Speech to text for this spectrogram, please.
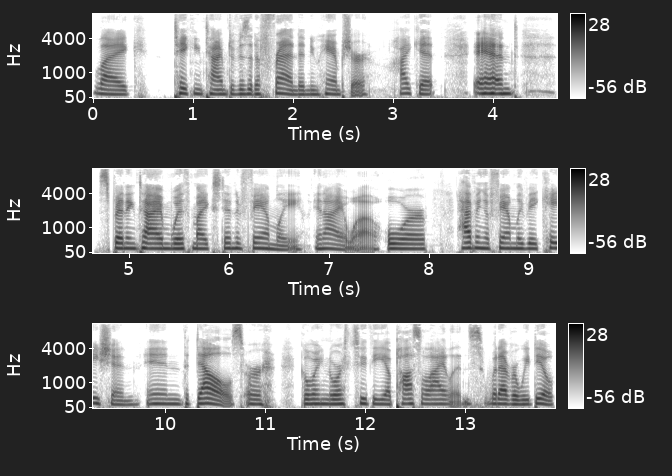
like taking time to visit a friend in New Hampshire. Hi, Kit. And spending time with my extended family in Iowa, or having a family vacation in the Dells, or going north to the Apostle Islands, whatever we do.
